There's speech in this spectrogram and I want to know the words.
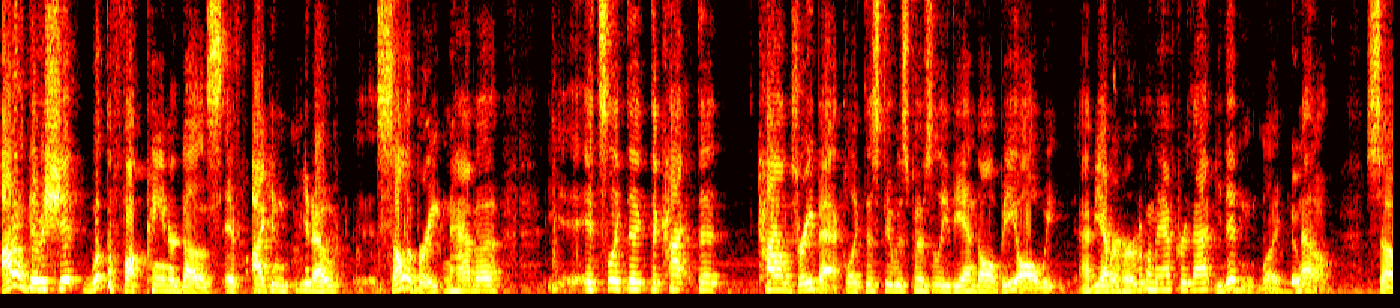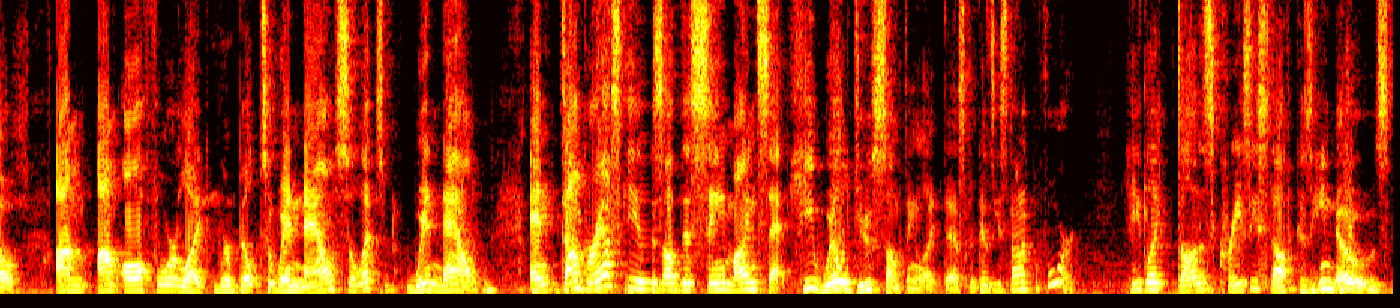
I don't give a shit what the fuck Painter does if I can, you know, celebrate and have a. It's like the the the Kyle Drabek. Like this dude was supposedly the end all be all. We have you ever heard of him after that? You didn't. Like Nope. no. So I'm I'm all for like we're built to win now, so let's win now. And Dombrowski is of this same mindset. He will do something like this because he's done it before. He like does crazy stuff because he knows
